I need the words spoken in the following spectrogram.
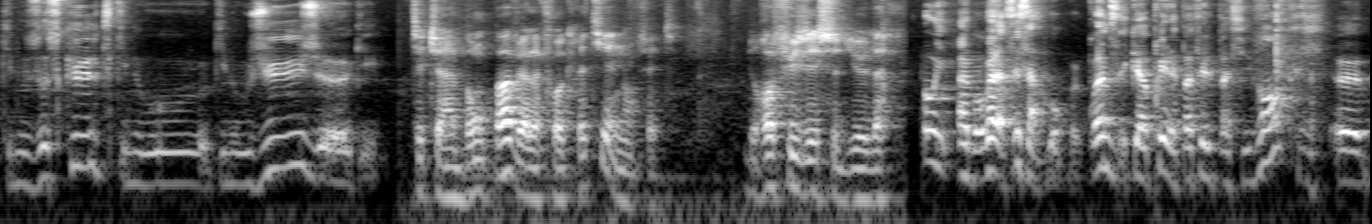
qui nous ausculte, qui nous, qui nous juge, qui, c'était un bon pas vers la foi chrétienne, en fait, de refuser ce Dieu-là. Oui, ah bon, voilà, c'est ça. Bon, le problème, c'est qu'après, il n'a pas fait le pas suivant, euh,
